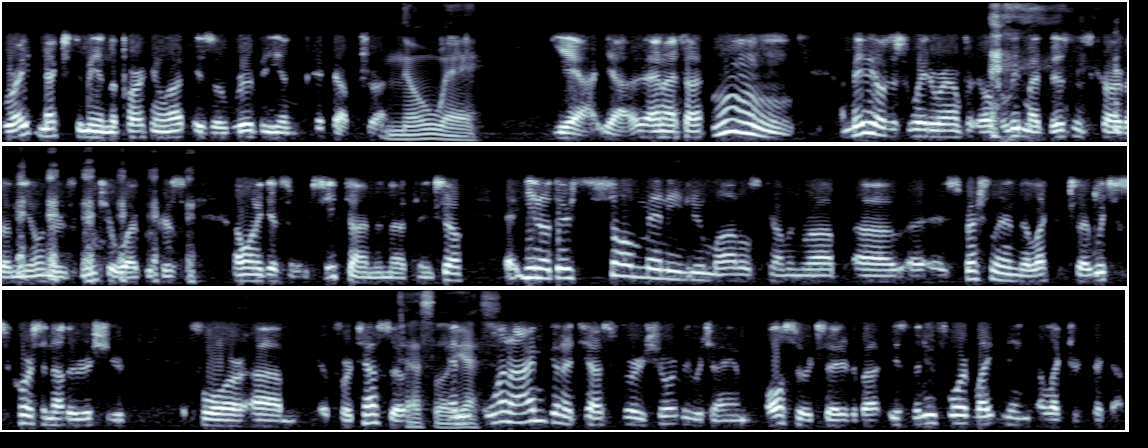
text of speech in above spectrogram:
right next to me in the parking lot is a Rivian pickup truck. No way. Yeah, yeah. And I thought, hmm, maybe I'll just wait around for. I'll leave my business card on the owner's windshield wiper because I want to get some seat time in that thing. So you know, there's so many new models coming, Rob, uh, especially on the electric side, which is, of course, another issue for um, for Tesla. Tesla, and yes. One I'm going to test very shortly, which I am also excited about, is the new Ford Lightning electric pickup.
